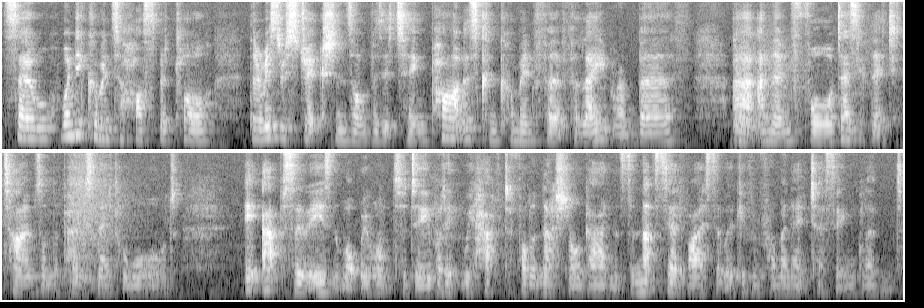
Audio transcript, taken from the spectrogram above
So when you come into hospital, there is restrictions on visiting. Partners can come in for, for labour and birth uh, and then for designated times on the postnatal ward. It absolutely isn't what we want to do but it, we have to follow national guidance and that's the advice that we're given from NHS England.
